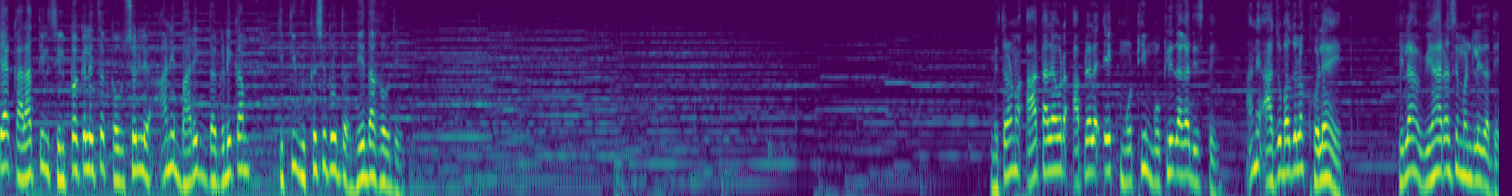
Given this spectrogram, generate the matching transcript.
त्या काळातील शिल्पकलेचं कौशल्य आणि बारीक दगडी काम किती विकसित होतं हे दाखवते. मित्रांनो आत आल्यावर आपल्याला एक मोठी मोकळी जागा दिसते आणि आजूबाजूला खोल्या आहेत. हिला विहार असे म्हटले जाते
